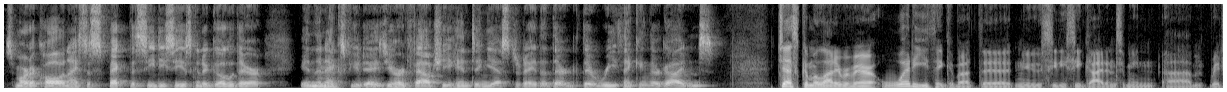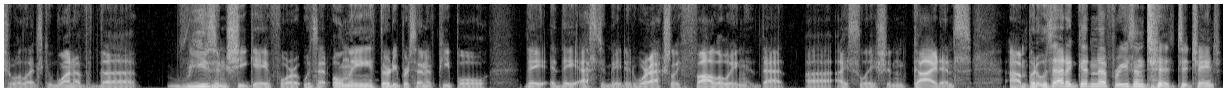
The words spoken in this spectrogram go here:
smarter call, and I suspect the CDC is going to go there in the mm-hmm. next few days. You heard Fauci hinting yesterday that they're they're rethinking their guidance. Jessica Malaty Rivera, what do you think about the new CDC guidance? I mean, um, Rochelle Walensky, one of the reasons she gave for it was that only 30% of people they they estimated were actually following that uh, isolation guidance. Um, but was that a good enough reason to, to change?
